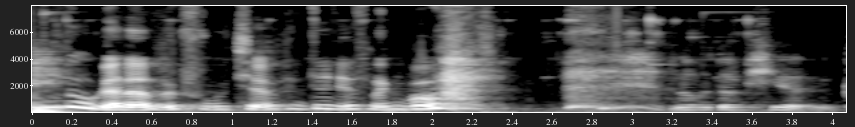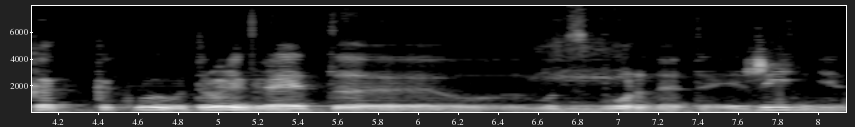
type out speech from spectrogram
Много разных случаев интересных бывает. Ну вот вообще, как, какую вот роль играет э, вот сборная этой жизни?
